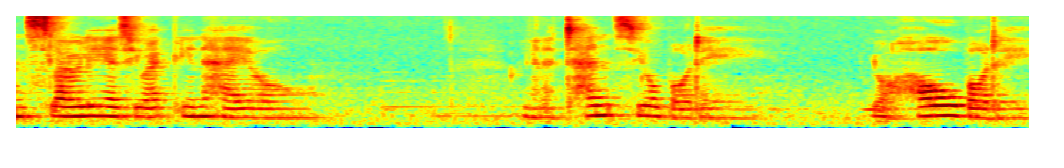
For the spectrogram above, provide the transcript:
And slowly, as you inhale, you're going to tense your body, your whole body.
